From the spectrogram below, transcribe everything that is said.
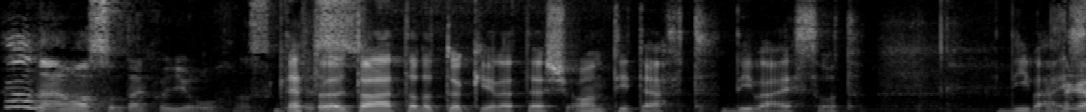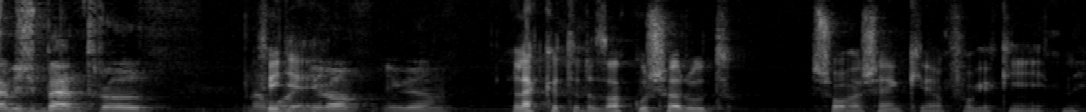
Hát nem, azt mondták, hogy jó. Az de föltaláltad a tökéletes anti-theft device-ot. Device. Hát legalábbis bentről nem Figyelj, annyira, igen. lekötöd az akkusarút, soha senki nem fogja kinyitni.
